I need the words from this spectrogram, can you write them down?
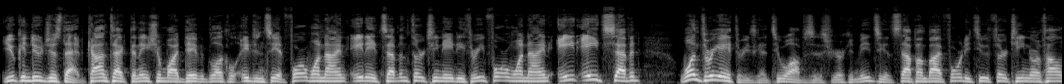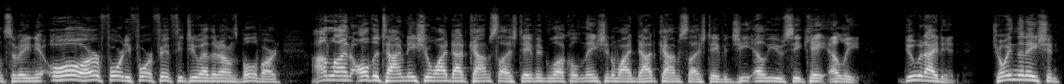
You can do just that. Contact the Nationwide David Gluckle agency at 419-887-1383, 419-887-1383. He's got two offices for your convenience. You can stop on by 4213 North Holland, Sylvania, or 4452 Heather Downs Boulevard. Online all the time, nationwide.com slash David Gluckle, nationwide.com slash David, G-L-U-C-K-L-E. Do what I did. Join the nation.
